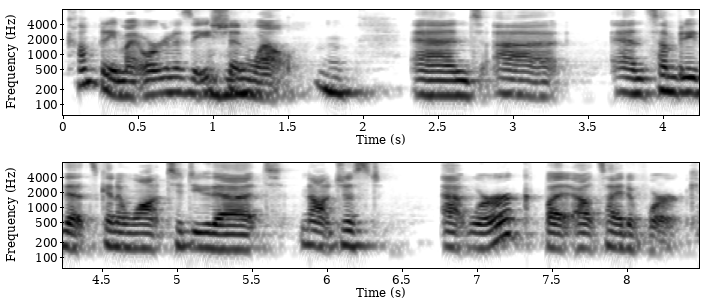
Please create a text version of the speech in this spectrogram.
company, my organization Mm-hmm. well, and uh, and somebody that's going to want to do that not just at work but outside of work.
